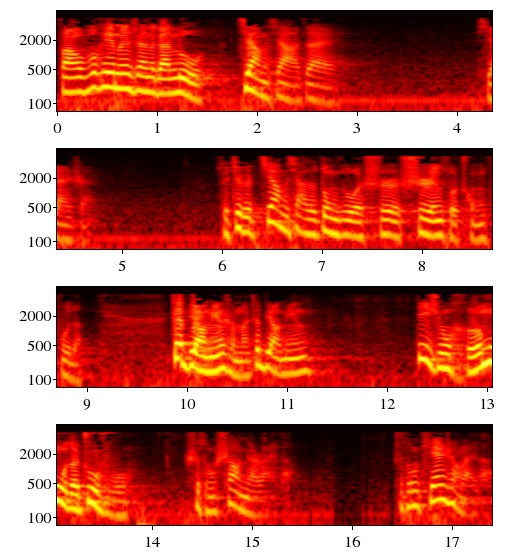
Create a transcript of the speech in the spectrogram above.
仿佛黑门山的甘露降下在西安山。所以这个降下的动作是诗人所重复的。这表明什么？这表明弟兄和睦的祝福是从上面来的，是从天上来的，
